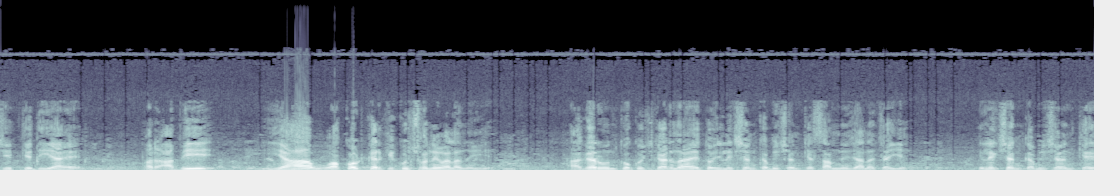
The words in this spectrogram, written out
जीत के दिया है। और अभी यहाँ वॉकआउट करके कुछ होने वाला नहीं है। अगर उनको कुछ करना है तो इलेक्शन कमीशन के सामने जाना चाहिए। इलेक्शन कमीशन के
